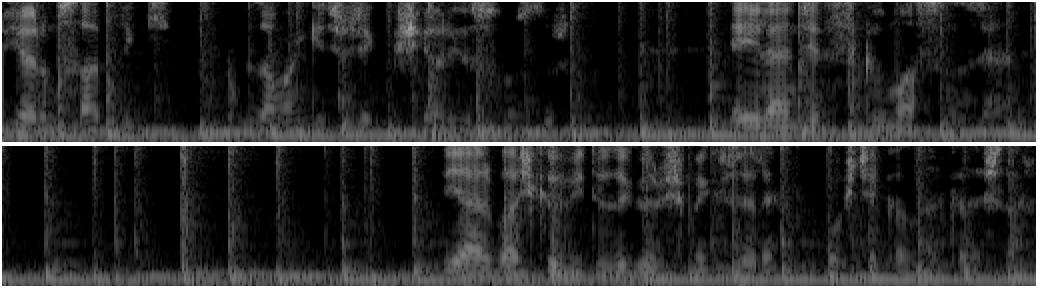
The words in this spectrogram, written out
yarım saatlik zaman geçirecek bir şey arıyorsunuzdur. Eğlenceli, sıkılmazsınız yani. Diğer başka bir videoda görüşmek üzere. Hoşçakalın arkadaşlar.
